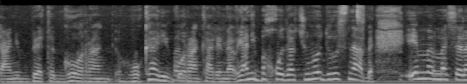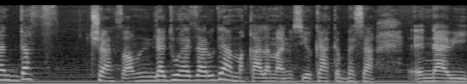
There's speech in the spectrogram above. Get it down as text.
ینی بێتە گۆڕان هۆکاری گۆڕانکاری ناو ینی بەخۆداچوونەوە دروست نابێ ئێمە مەسەلەن دەست چەن ساڵ من لە دوو هەزار و دە مەقالەمان نووسیوە کاکە بەسە ناوی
